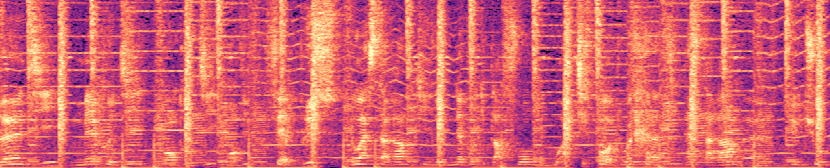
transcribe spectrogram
lundi, mercredi, vendredi, on va faire plus sur Instagram qui n'importe quelle plateforme, ou active pour Instagram, euh, YouTube.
